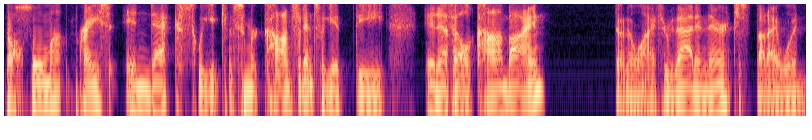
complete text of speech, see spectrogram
the home price index. We get consumer confidence. We get the NFL combine. Don't know why I threw that in there. Just thought I would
